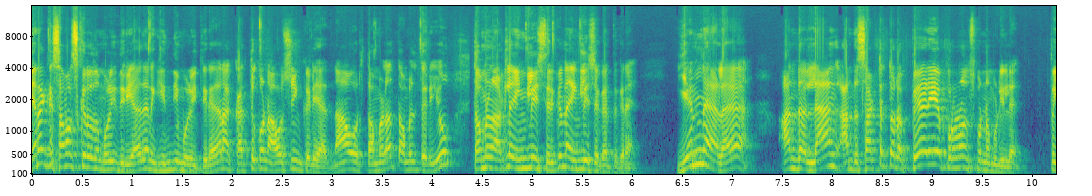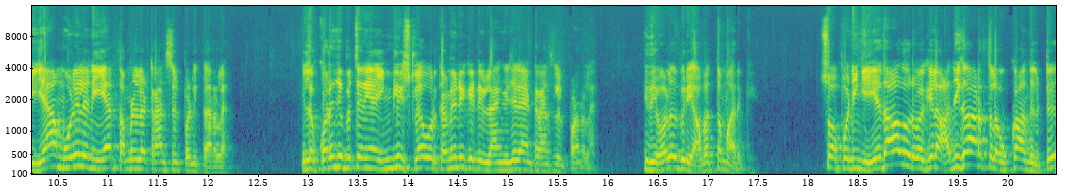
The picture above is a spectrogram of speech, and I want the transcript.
எனக்கு சமஸ்கிருத மொழி தெரியாது எனக்கு ஹிந்தி மொழி தெரியாது. நான் கற்றுக்கணும் அவசியம் கிடையாது. நான் ஒரு தமிழாக தமிழ் தெரியும். தமிழ்நாட்டில் இங்கிலீஷ் இருக்குது நான் இங்கிலீஷை கற்றுக்கிறேன் என்னால் அந்த லேங் அந்த சட்டத்தோட பேரையே ப்ரொனவுன்ஸ் பண்ண முடியல. இப்போ என் மொழியில் நீ ஏன் தமிழில் டிரான்ஸ்லேட் பண்ணி தரல? இல்லை குறைஞ்சபட்சம் ஏன் இங்கிலீஷில் ஒரு கம்யூனிகேட்டிவ் லாங்குவேஜில் ஏன் டிரான்ஸ்லேட் பண்ணலை? இது எவ்வளோ பெரிய அபத்தமாக இருக்குது ஸோ அப்போ நீங்கள் ஏதாவது ஒரு வகையில் அதிகாரத்தில் உட்காந்துக்கிட்டு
